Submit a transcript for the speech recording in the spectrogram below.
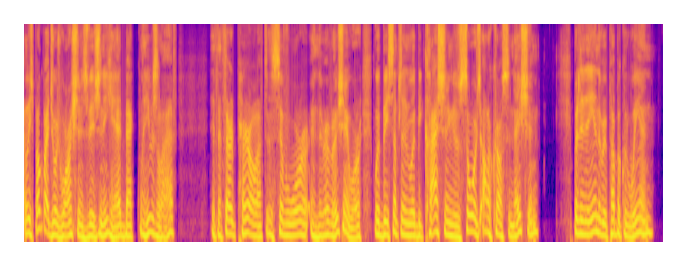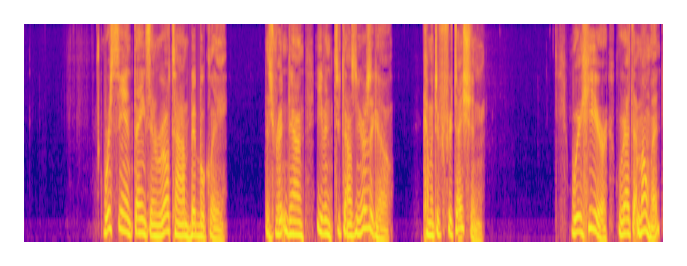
And we spoke about George Washington's vision he had back when he was alive that the third peril after the Civil War and the Revolutionary War would be something that would be clashing of swords all across the nation. But in the end, the Republic would win. We're seeing things in real time biblically that's written down even 2,000 years ago coming to fruition. We're here. We're at that moment,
